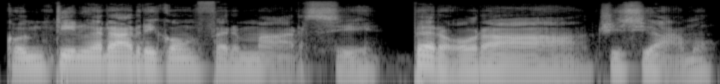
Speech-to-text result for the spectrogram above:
continuerà a riconfermarsi. Per ora ci siamo.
